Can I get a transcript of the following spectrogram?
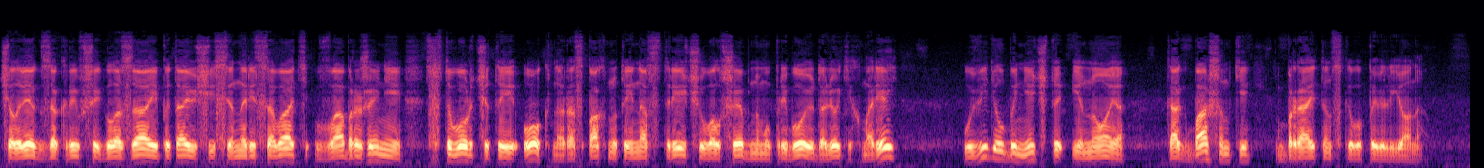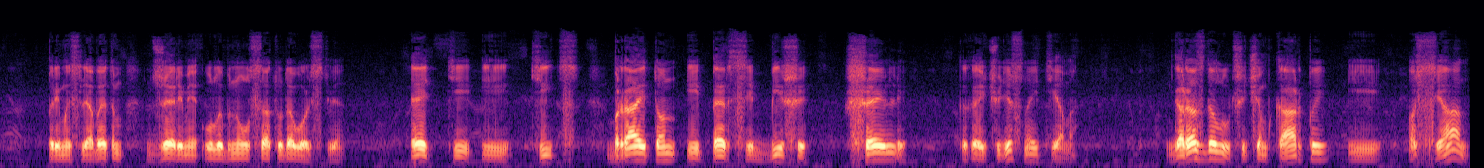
человек, закрывший глаза и пытающийся нарисовать в воображении створчатые окна, распахнутые навстречу волшебному прибою далеких морей, увидел бы нечто иное, как башенки Брайтонского павильона. При мысли об этом Джереми улыбнулся от удовольствия. Этти и Китс, Брайтон и Перси Биши, Шелли. Какая чудесная тема. Гораздо лучше, чем Карпы и Оссиан.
